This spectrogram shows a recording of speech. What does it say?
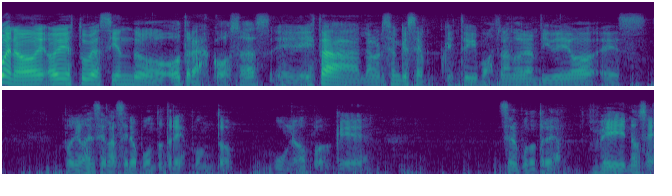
bueno, hoy, estuve haciendo otras cosas. Eh, esta, la versión que, se, estoy mostrando ahora en video es, podríamos decir, la 0.3.1, porque 0.3b, no sé,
